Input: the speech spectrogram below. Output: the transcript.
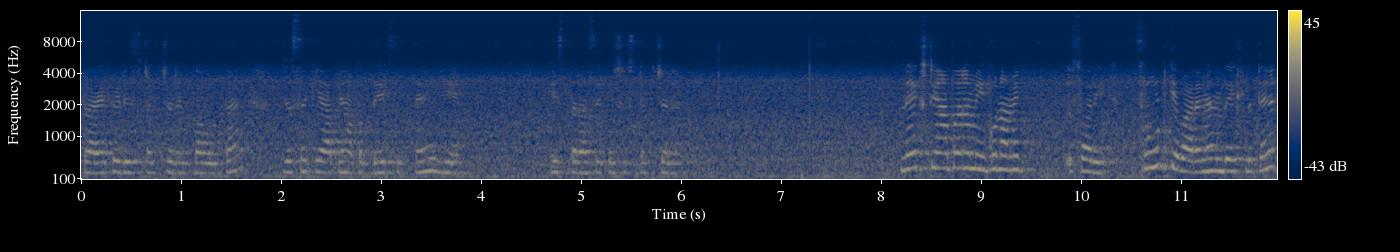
ट्राइफिड स्ट्रक्चर इनका होता है। जैसा कि आप यहाँ पर देख सकते हैं, ये इस तरह से कुछ स्ट्रक्चर है। नेक्स्ट यहाँ पर हम इकोनॉमिक सॉरी फ्रूट के बारे में हम देख लेते हैं।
